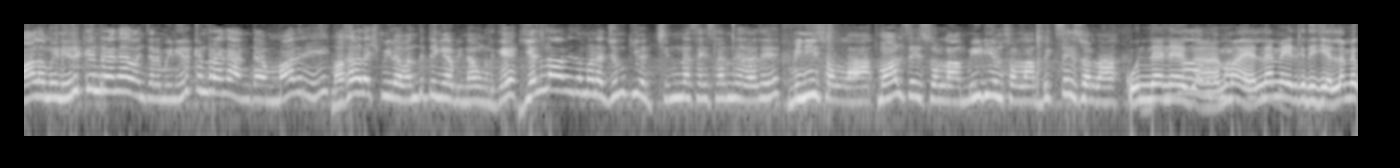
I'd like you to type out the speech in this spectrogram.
வாழை மீன் இருக்குன்றாங்க வஞ்சர மீன் இருக்குன்றாங்க. அந்த மாதிரி மகாலட்சுமியில வந்துட்டீங்க அப்படின்னா உங்களுக்கு எல்லா விதமான ஜும்கியும் சின்ன சைஸ்ல இருந்து அதாவது மினி சொல்லலாம் ஸ்மால் சைஸ் சொல்லலாம் மீடியம் சொல்லலாம் பிக் சைஸ் சொல்லலாம். குந்தனு அம்மா எல்லாமே இருக்குது ஜி. எல்லாமே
